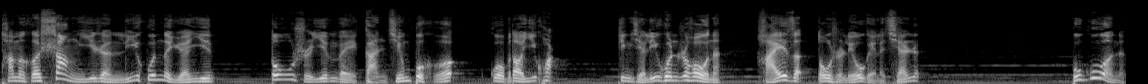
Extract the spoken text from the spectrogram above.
他们和上一任离婚的原因，都是因为感情不和，过不到一块并且离婚之后呢，孩子都是留给了前任。不过呢，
